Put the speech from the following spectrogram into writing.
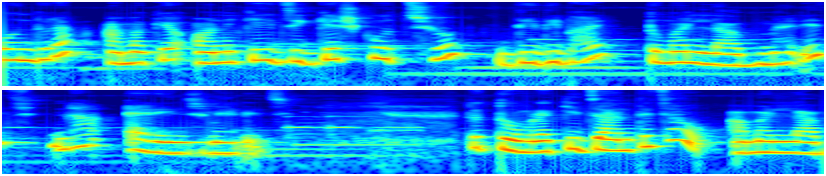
বন্ধুরা, আমাকে অনেকেই জিজ্ঞেস করছ, দিদি ভাই, তোমার লাভ ম্যারেজ না অ্যারেঞ্জ ম্যারেজ তো তোমরা কি জানতে চাও, আমার লাভ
